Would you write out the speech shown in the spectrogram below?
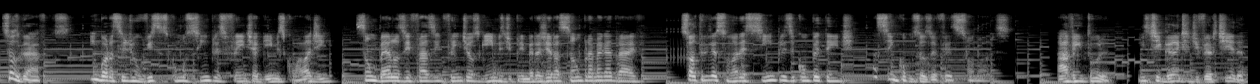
Seus gráficos, embora sejam vistos como simples frente a games com Aladdin, são belos e fazem frente aos games de primeira geração para Mega Drive. Sua trilha sonora é simples e competente, assim como seus efeitos sonoros. A aventura, instigante e divertida,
